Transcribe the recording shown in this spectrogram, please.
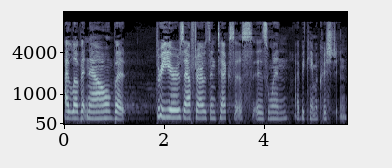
I love it now, but Three years after I was in Texas is when I became a Christian.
